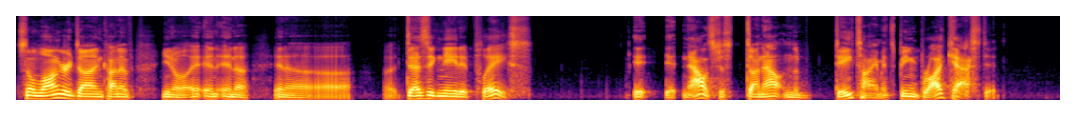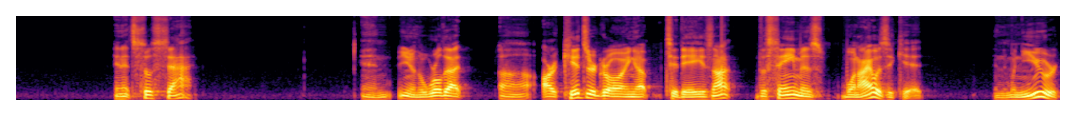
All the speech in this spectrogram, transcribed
It's no longer done kind of, you know, in, in a, in a, a designated place. It, it, now it's just done out in the daytime. It's being broadcasted. And it's so sad and you know the world that uh, our kids are growing up today is not the same as when I was a kid, and when you were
